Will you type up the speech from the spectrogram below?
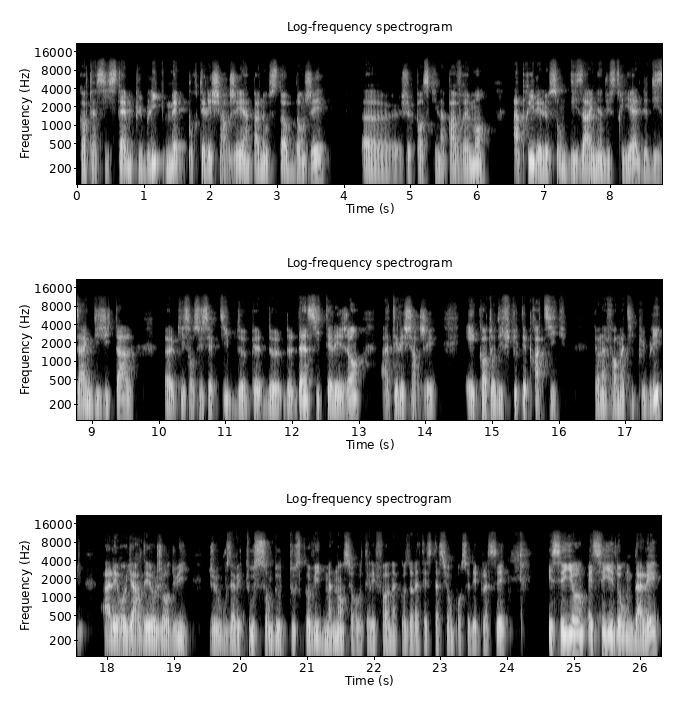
quand un système public met pour télécharger un panneau Stop Danger, je pense qu'il n'a pas vraiment appris les leçons de design industriel, de design digital, euh, qui sont susceptibles d'inciter les gens à télécharger. Et quant aux difficultés pratiques de l'informatique publique, allez regarder aujourd'hui, vous avez tous sans doute tous Covid maintenant sur vos téléphones à cause de l'attestation pour se déplacer. Essayez, essayez donc d'aller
